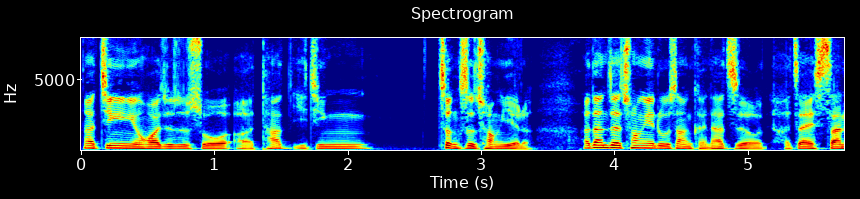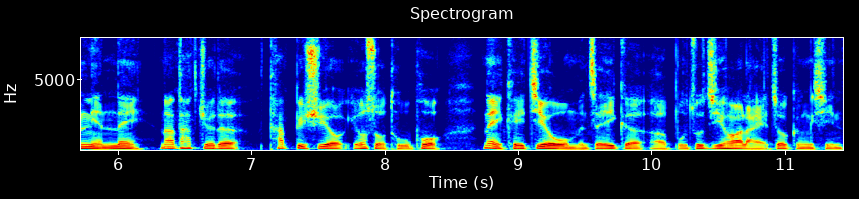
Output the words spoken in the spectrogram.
那经营优化就是说，呃，他已经正式创业了，啊但在创业路上，可能他只有呃在三年内，那他觉得他必须有有所突破，那也可以借我们这一个呃补助计划来做更新。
